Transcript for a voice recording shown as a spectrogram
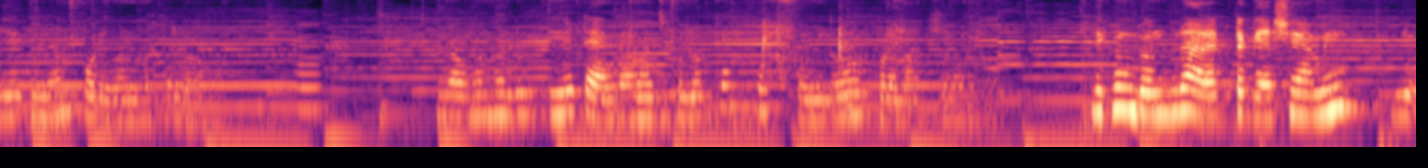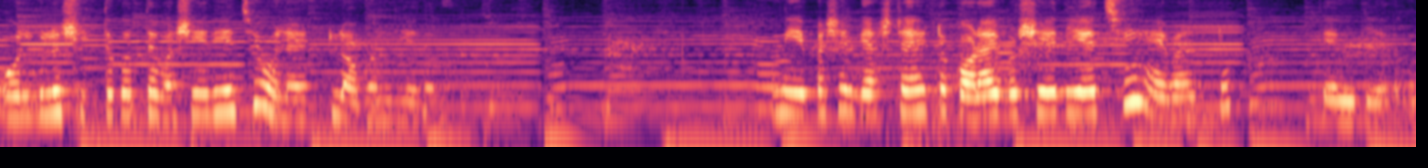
দিয়ে দিলাম, পরিমাণ মতো লবণ। লবণ হলুদ দিয়ে ট্যাংরা মাছগুলোকে খুব সুন্দর করে মাখিয়ে নেব। দেখুন বন্ধুরা আর একটা গ্যাসে আমি ওলগুলো সিদ্ধ করতে বসিয়ে দিয়েছি, ওলে একটু লবণ দিয়ে দেবো। আমি এ পাশের গ্যাসটায় একটু কড়াই বসিয়ে দিয়েছি, এবার একটু তেল দিয়ে দেবো।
